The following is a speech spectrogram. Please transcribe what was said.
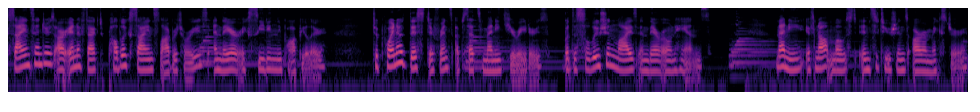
Science centers are in effect public science laboratories and they are exceedingly popular. To point out this difference upsets many curators, but the solution lies in their own hands. Many, if not most, institutions are a mixture.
